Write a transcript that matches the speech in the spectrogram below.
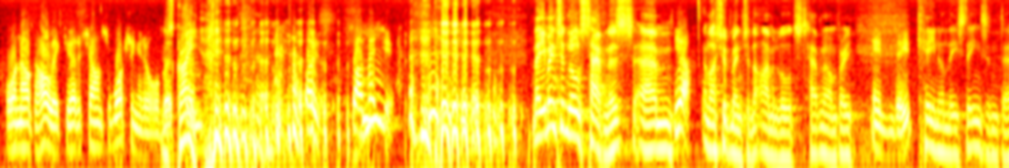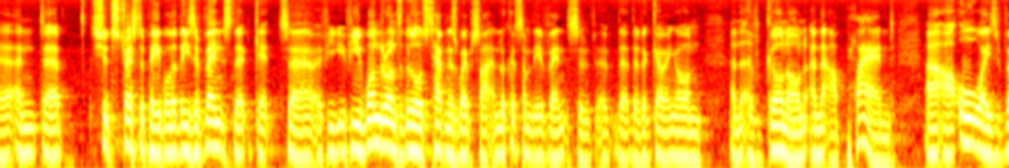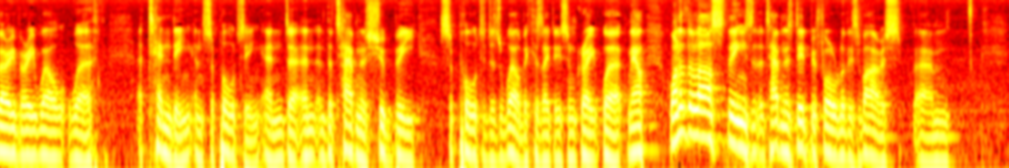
or an alcoholic, you had a chance of watching it all. It was great. Um, so I met you. now, you mentioned Lord's Taverners. Um, yeah. And I should mention that I'm a Lord's Taverner. I'm very Indeed. keen on these things and, uh, and uh, should stress to people that these events that get, uh, if, you, if you wander onto the Lord's Taverners website and look at some of the events of, of, that, that, are going on and that have gone on and that are planned, uh, are always very, very well worth attending and supporting, and, uh, and, and the taverners should be supported as well because they do some great work. Now, one of the last things that the taverners did before all of this virus um,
